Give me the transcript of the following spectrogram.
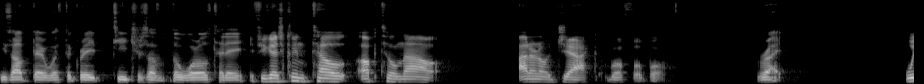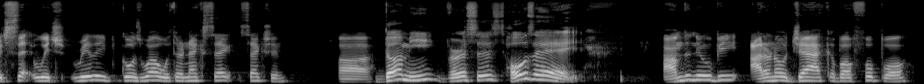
He's up there with the great teachers of the world today. If you guys couldn't tell up till now, I don't know jack about football. Right. Which se- which really goes well with our next sec- section. Uh, Dummy versus Jose. I'm the newbie. I don't know jack about football,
